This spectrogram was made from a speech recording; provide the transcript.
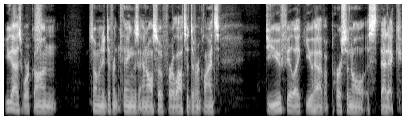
You guys work on so many different things and also for lots of different clients. Do you feel like you have a personal aesthetic?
